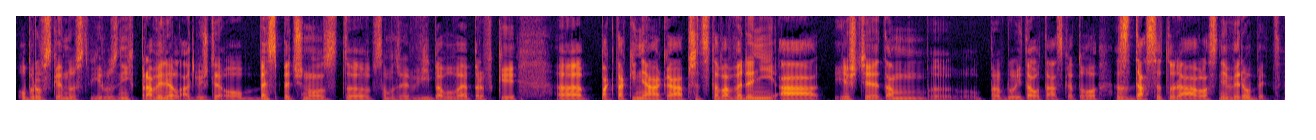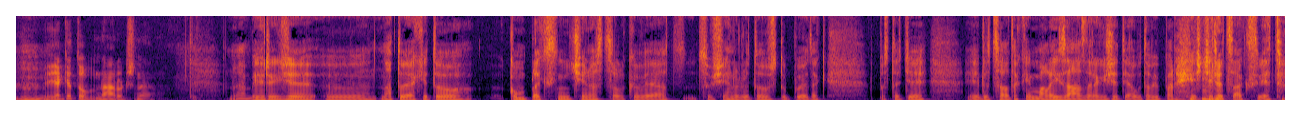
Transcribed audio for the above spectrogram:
obrovské množství různých pravidel, ať už jde o bezpečnost, eh, samozřejmě výbavové prvky, eh, pak taky nějaká představa vedení a ještě je tam opravdu i ta otázka toho, zda se to dá vlastně vyrobit. Mm-hmm. Jak je to náročné? No já bych řekl, že na to, jak je to komplexní činnost celkově a co všechno do toho vstupuje, tak podstatě je docela takový malý zázrak, že ty auta vypadají ještě docela k světu.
